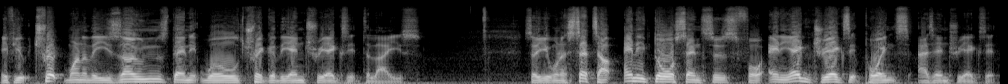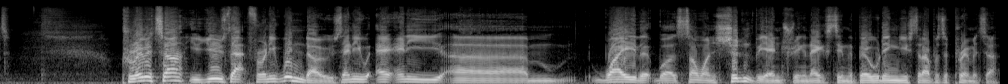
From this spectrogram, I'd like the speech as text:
If you trip one of these zones, then it will trigger the entry exit delays. So you want to set up any door sensors for any entry exit points as entry exit. Perimeter, you use that for any windows, any any um, way that was someone shouldn't be entering and exiting the building, you set up as a perimeter.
